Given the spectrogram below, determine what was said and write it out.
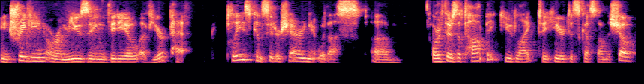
intriguing or amusing video of your pet please consider sharing it with us. Um, or if there's a topic you'd like to hear discussed on the show,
